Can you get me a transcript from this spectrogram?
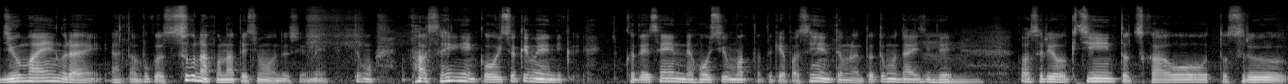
10万円ぐらいあった。ら僕すぐなくなってしまうんですよね。でもまあ1,000円こう一生懸命にこで1,000円で報酬を持った時やっぱ1,000円っていうものはとても大事で、うん。それをきちんと使おうとするよ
